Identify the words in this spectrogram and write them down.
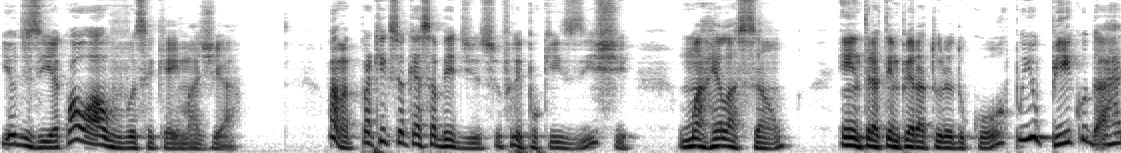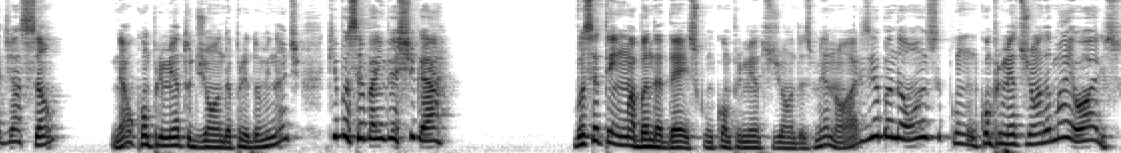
E eu dizia: qual alvo você quer imagiar? Ah, mas para que você quer saber disso? Eu falei: porque existe uma relação entre a temperatura do corpo e o pico da radiação, né, o comprimento de onda predominante, que você vai investigar. Você tem uma banda 10 com comprimentos de ondas menores e a banda 11 com comprimentos de onda maiores.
